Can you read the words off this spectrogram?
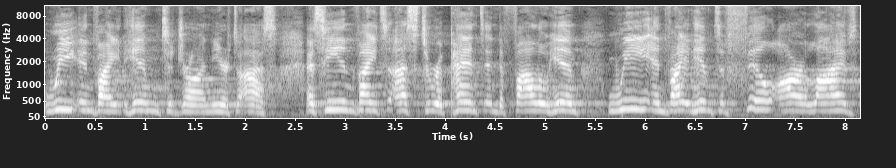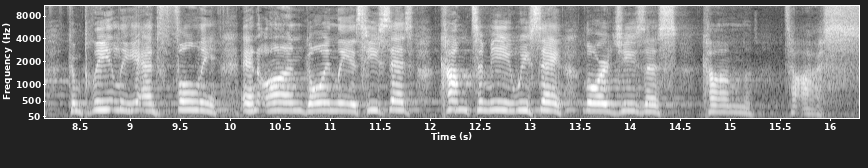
we invite him to draw near to us. As he invites us to repent and to follow him, we invite him to fill our lives completely and fully and ongoingly. As he says, Come to me, we say, Lord Jesus, come to us.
